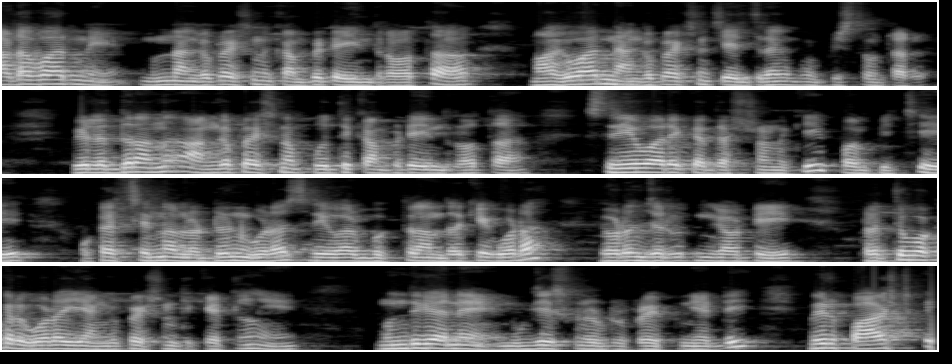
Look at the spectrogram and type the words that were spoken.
ఆడవారిని ముందు అంగప్రక్షణ కంప్లీట్ అయిన తర్వాత మగవారిని అంగప్రక్షణ చేయించడానికి పంపిస్తుంటారు. వీళ్ళిద్దరూ అంగ పూర్తి కంప్లీట్ అయిన తర్వాత శ్రీవారి యొక్క దర్శనానికి పంపించి ఒక చిన్న లడ్డుని కూడా శ్రీవారి భక్తులందరికీ కూడా ఇవ్వడం జరుగుతుంది కాబట్టి ప్రతి ఒక్కరు కూడా ఈ అంగప్రక్షణ టికెట్లని ముందుగానే బుక్ చేసుకునేటువంటి ప్రయత్నం చేయండి. మీరు ఫాస్ట్గా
